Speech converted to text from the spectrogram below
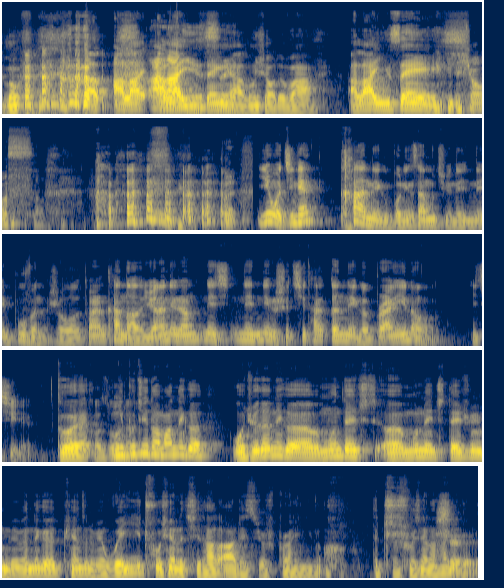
龙阿阿拉阿拉 insane 啊，龙晓得吧？阿拉 insane，笑死了。因为我今天看那个柏林三部曲那那部分的时候，我突然看到原来那张那那那个时期他跟那个 Brian Eno 一起，对合，作的你不记得吗？那个，我觉得那个 Moon Day 呃 Moon Age Daydream 里面那个片子里面唯一出现的其他的 artist 就是 Brian Eno，就只出现了他一个人，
